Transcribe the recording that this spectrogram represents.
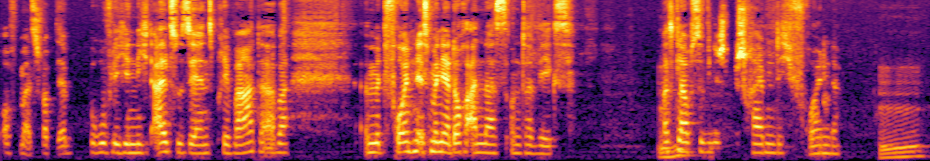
oftmals schwappt der berufliche nicht allzu sehr ins Private, aber mit Freunden ist man ja doch anders unterwegs. Was mhm. glaubst du, wie beschreiben dich Freunde? Mhm.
